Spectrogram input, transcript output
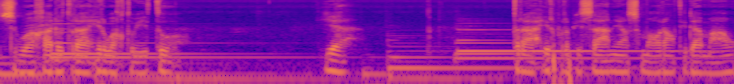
Sebuah kado terakhir waktu itu. Ya Terakhir perpisahan yang semua orang tidak mau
